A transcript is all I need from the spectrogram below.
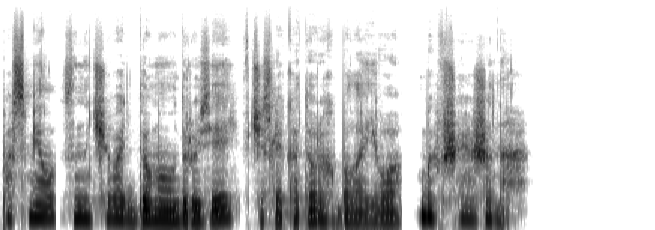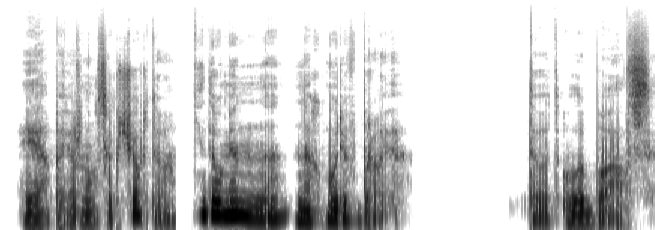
Посмел заночевать дома у друзей, в числе которых была его бывшая жена. Я повернулся к черту, недоуменно нахмурив брови. Тот улыбался,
